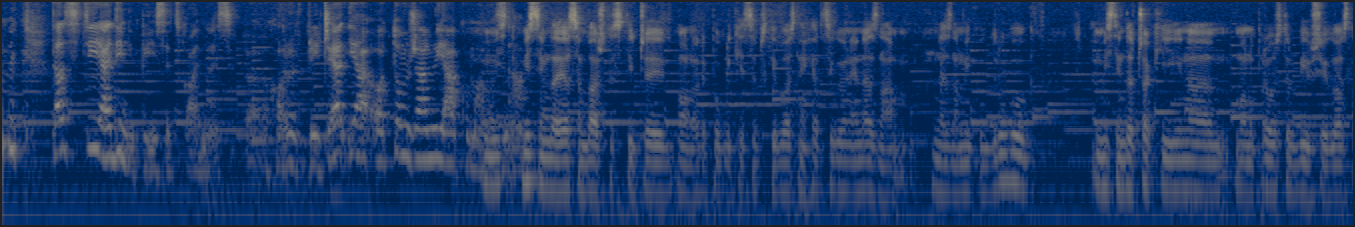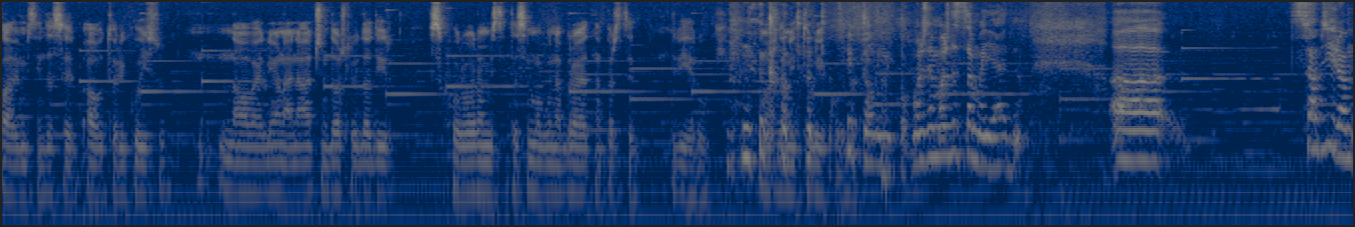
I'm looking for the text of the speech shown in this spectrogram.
da li si ti jedini pisac kod nas uh, horror priče? Ja, ja o tom žanru jako malo mislim, znam. Mislim da ja sam baš što se tiče ono, Republike Srpske, Bosne i Hercegovine, ne znam, ne znam nikog drugog. Mislim da čak i na ono, prostor bivše Jugoslavije, mislim da se autori koji su na ovaj ili onaj način došli u dodir s hororom, mislim da se mogu nabrojati na prste dvije ruke. Možda ni toliko. Da. toliko, možda, možda samo jedno. Uh, s obzirom,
